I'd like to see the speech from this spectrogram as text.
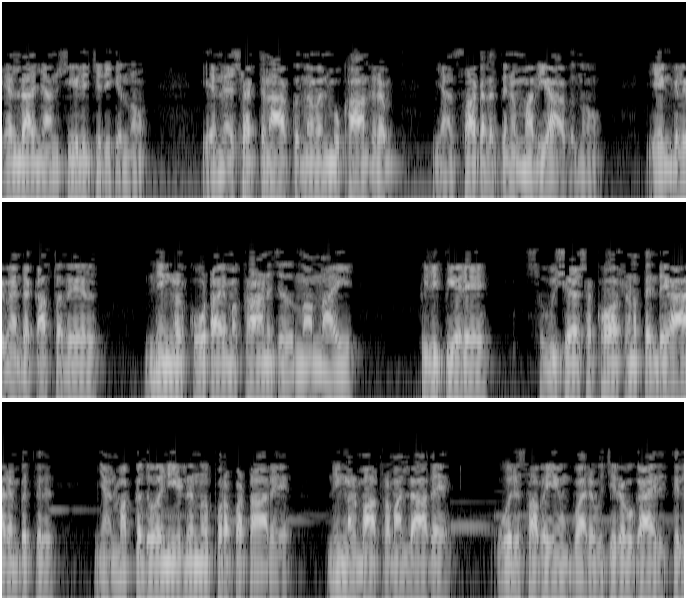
എല്ലാം ഞാൻ ശീലിച്ചിരിക്കുന്നു. എന്നെ ശക്തനാക്കുന്നവൻ മുഖാന്തരം ഞാൻ സകലത്തിനും മതിയാകുന്നു. എങ്കിലും എന്റെ കഷ്ടതയിൽ നിങ്ങൾ കൂട്ടായ്മ കാണിച്ചത് നന്നായി. ഫിലിപ്പിയരെ സുവിശേഷ ഘോഷണത്തിന്റെ ആരംഭത്തിൽ ഞാൻ മക്കധോനിയിൽ നിന്ന് പുറപ്പെട്ടാറെ നിങ്ങൾ മാത്രമല്ലാതെ ഒരു സഭയും വരവ് ചിലവ് കാര്യത്തിൽ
